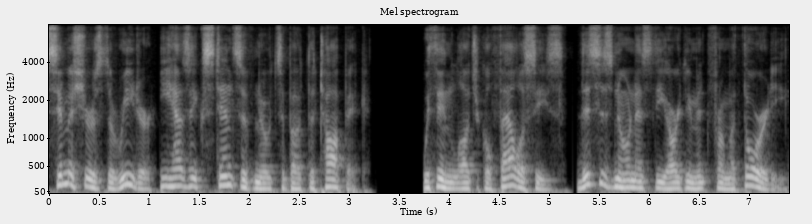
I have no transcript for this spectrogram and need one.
Sim assures the reader he has extensive notes about the topic. Within logical fallacies, this is known as the argument from authority.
